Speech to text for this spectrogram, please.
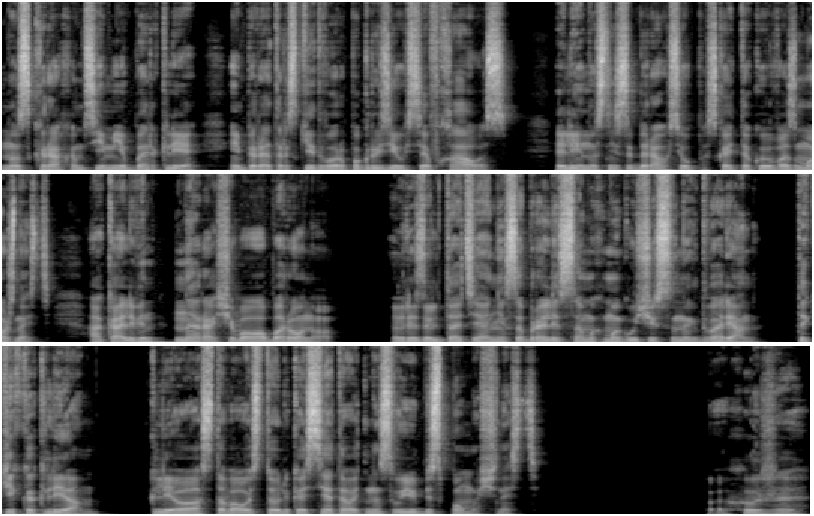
но с крахом семьи Беркли императорский двор погрузился в хаос. Линус не собирался упускать такую возможность, а Кальвин наращивал оборону. В результате они собрали самых могущественных дворян, таких как Лиам. Клео оставалось только сетовать на свою беспомощность. Похоже,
